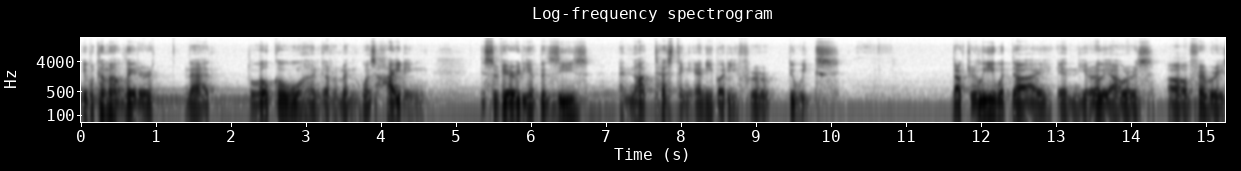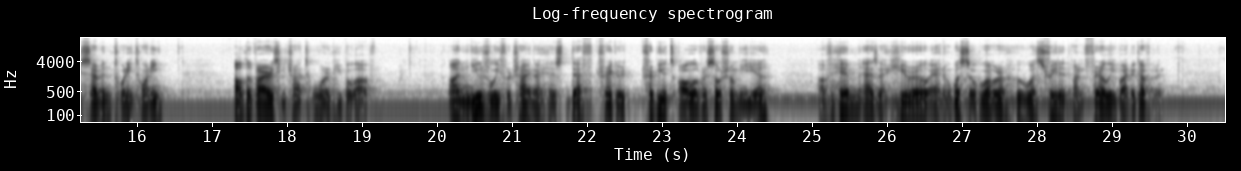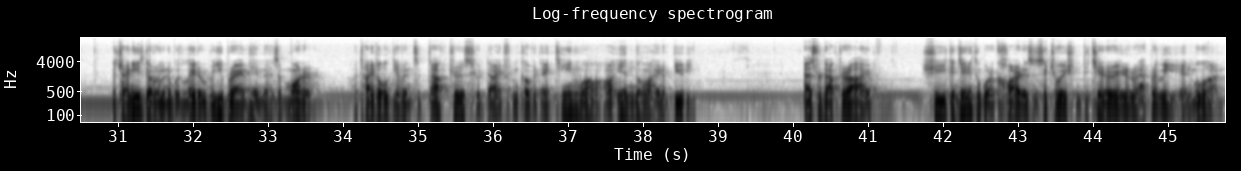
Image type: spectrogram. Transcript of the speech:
It would come out later that the local Wuhan government was hiding the severity of the disease and not testing anybody for two weeks. Dr. Li would die in the early hours of February 7, 2020, of the virus he tried to warn people of. Unusually for China, his death triggered tributes all over social media of him as a hero and a whistleblower who was treated unfairly by the government. The Chinese government would later rebrand him as a martyr, a title given to doctors who died from COVID 19 while in the line of duty. As for Dr. Ai, she continued to work hard as the situation deteriorated rapidly in Wuhan.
